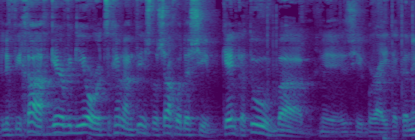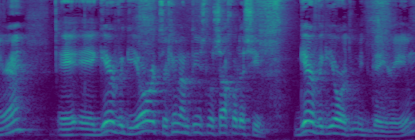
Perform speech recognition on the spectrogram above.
לפיכך גר וגיור צריכים להמתין שלושה חודשים. כן, כתוב באיזושהי ברייתא כנראה. גר וגיור צריכים להמתין שלושה חודשים. גר וגיור מתגיירים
